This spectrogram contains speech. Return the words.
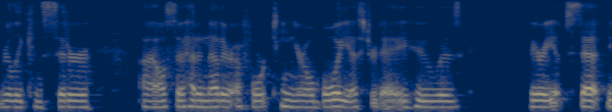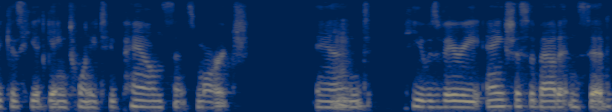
really consider. I also had another a 14 year old boy yesterday who was very upset because he had gained 22 pounds since March. And mm. he was very anxious about it and said,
